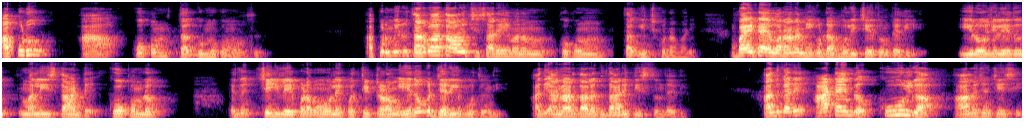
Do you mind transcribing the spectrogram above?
అప్పుడు ఆ కోపం తగ్గుముఖం అవుతుంది. అప్పుడు మీరు తర్వాత ఆలోచిస్తారే మనం కోపం తగ్గించుకున్నామని. బయట ఎవరైనా మీకు డబ్బులు ఇచ్చేది ఉంటుంది. ఈ రోజు లేదు మళ్ళీ ఇస్తా అంటే కోపంలో ఏదో చెయ్యి లేపడమో లేకపోతే తిట్టడం ఏదో ఒకటి జరిగిపోతుంది. అది అనర్థాలకు దారి తీస్తుంది అది. అందుకని ఆ టైంలో కూల్గా ఆలోచన చేసి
